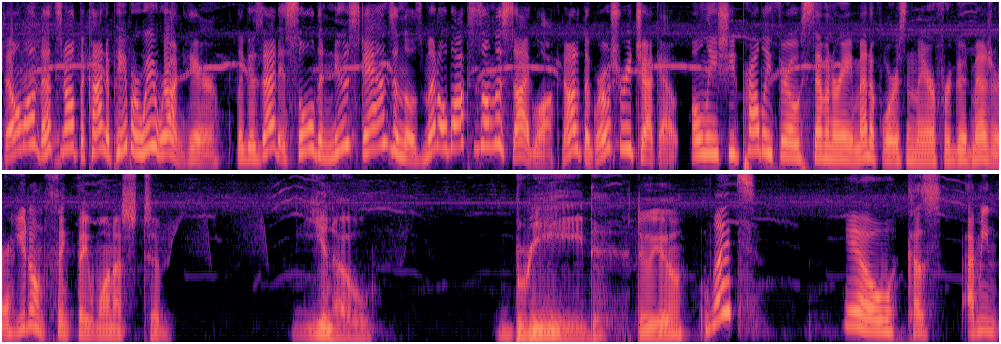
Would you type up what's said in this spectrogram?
Thelma, that's not the kind of paper we run here. The Gazette is sold in newsstands and those metal boxes on the sidewalk, not at the grocery checkout. Only she'd probably throw seven or eight metaphors in there for good measure. You don't think they want us to, you know, breed, do you? What? Ew. Because, I mean,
